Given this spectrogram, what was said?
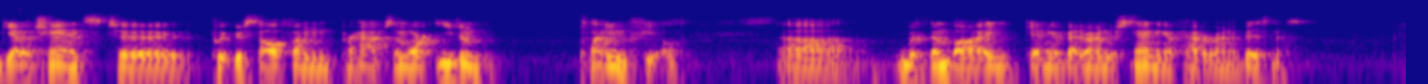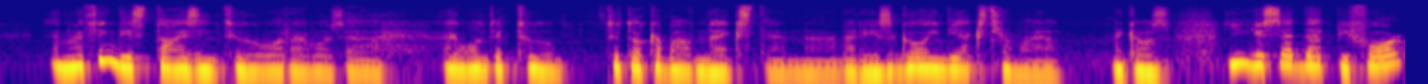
get a chance to put yourself on perhaps a more even playing field uh, with them by getting a better understanding of how to run a business. And I think this ties into what I was uh, I wanted to to talk about next, and uh, that is going the extra mile. Because you, you, said that before,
